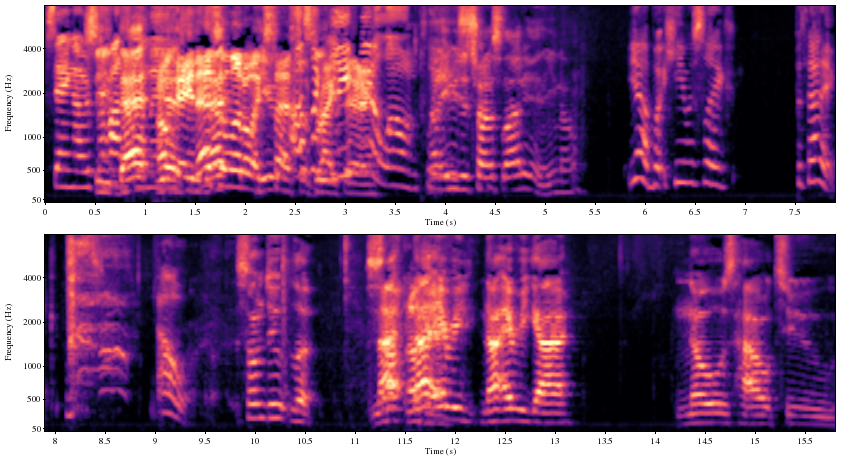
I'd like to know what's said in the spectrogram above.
saying I was See, the hottest that- woman. yeah, okay, see, that's that- a little he- excessive I was like, right leave there. me alone, please. No, he was just trying to slide in, you know. Yeah, but he was like pathetic. no. Some dude, look, So- not not every not every guy knows how to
